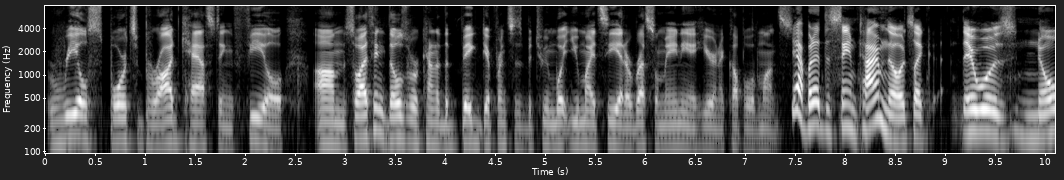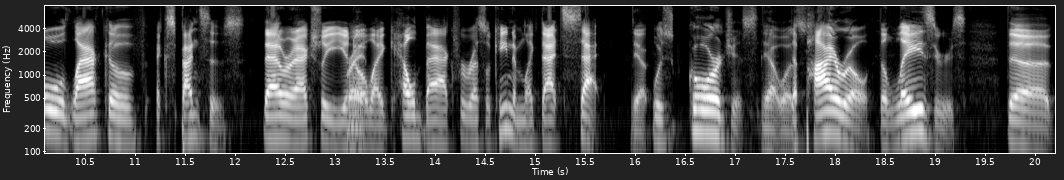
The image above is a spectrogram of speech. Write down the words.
real sports broadcasting feel. Um, so I think those were kind of the big differences between what you might see at a WrestleMania here in a couple of months. Yeah, but at the same time, though, it's like there was no lack of expenses that were actually you know like held back for Wrestle Kingdom. Like that set yep. was gorgeous. Yeah, it was the pyro, the lasers, the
